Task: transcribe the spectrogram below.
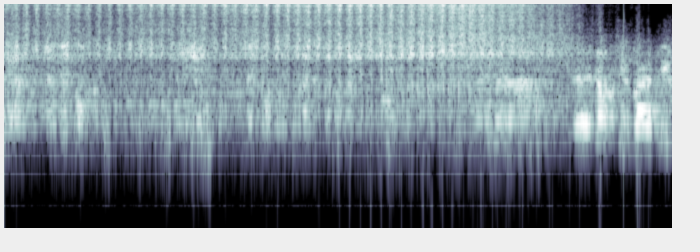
Yeah, and then one. Yeah, then one. Uh, not too bad. A few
